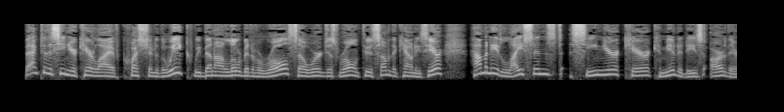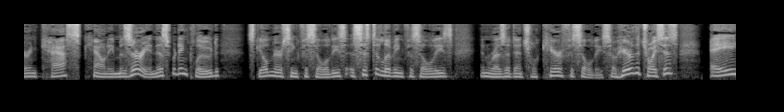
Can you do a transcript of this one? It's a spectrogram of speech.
back to the Senior Care Live question of the week. We've been on a little bit of a roll, so we're just rolling through some of the counties here. How many licensed senior care communities are there in Cass County, Missouri? And this would include skilled nursing facilities, assisted living facilities, and residential care facilities. So here are the choices. A,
